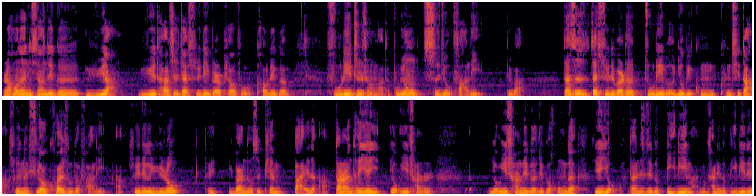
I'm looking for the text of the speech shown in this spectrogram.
然后呢，你像这个鱼呀。鱼它是在水里边漂浮，靠这个浮力支撑嘛，它不用持久发力，对吧？但是在水里边，它阻力又比空空气大，所以呢需要快速的发力啊。所以这个鱼肉它一般都是偏白的啊，当然它也有一层，有一层这个这个红的也有，但是这个比例嘛，你们看这个比例的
